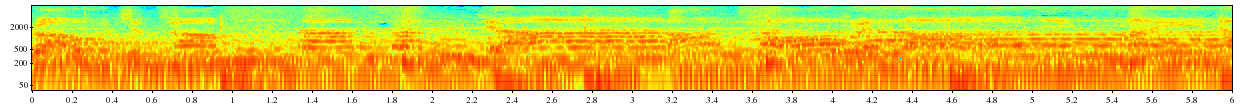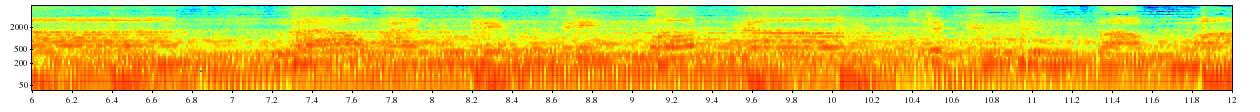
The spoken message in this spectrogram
เราจะทำตามสัญญา ขอเวลาอีกไม่นาน แล้วแผ่นดินที่งดงาม จะคืนกลับมา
